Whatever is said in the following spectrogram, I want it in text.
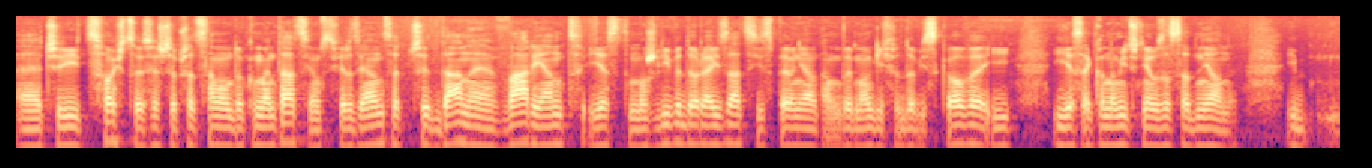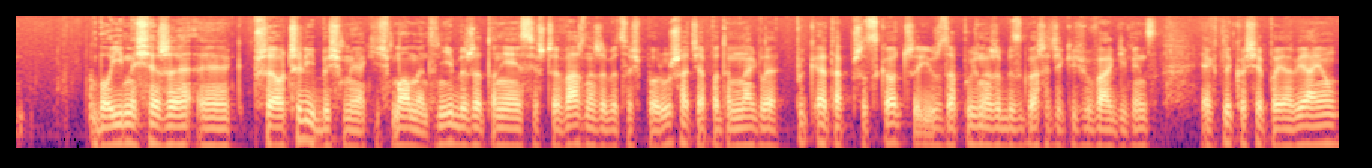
E, czyli coś, co jest jeszcze przed samą dokumentacją, stwierdzające, czy dany wariant jest możliwy do realizacji, spełnia tam wymogi środowiskowe i, i jest ekonomicznie uzasadniony. I boimy się, że e, przeoczylibyśmy jakiś moment, niby, że to nie jest jeszcze ważne, żeby coś poruszać, a potem nagle etap przeskoczy i już za późno, żeby zgłaszać jakieś uwagi, więc jak tylko się pojawiają,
